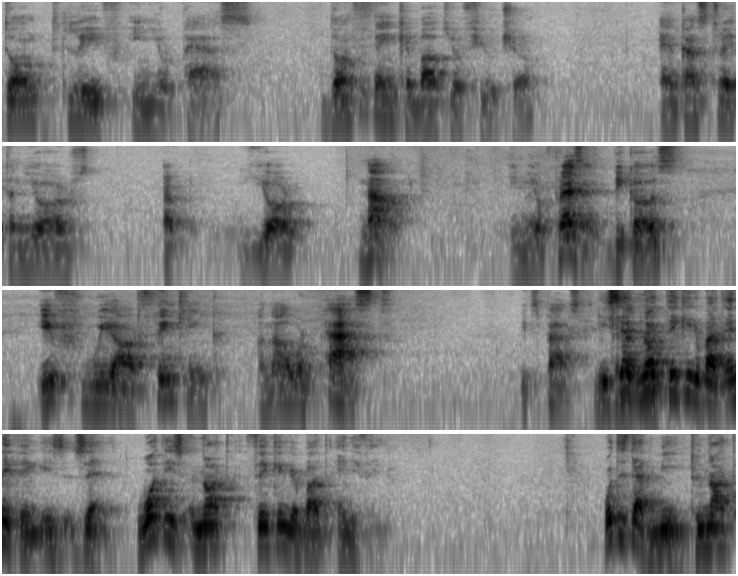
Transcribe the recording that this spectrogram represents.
Don't live in your past. Don't think about your future, and concentrate on your uh, your now, in your present. Because if we are thinking on our past, it's past. You He said not live- thinking about anything is Zen. What is not thinking about anything? What does that mean, to not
